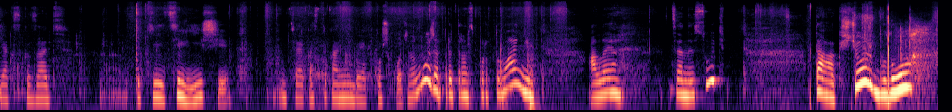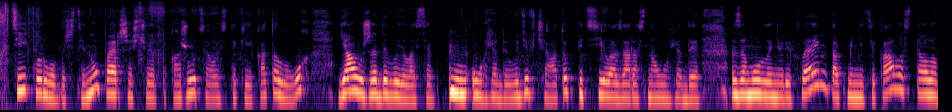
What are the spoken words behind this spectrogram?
як сказати, такі ціліші. Це якась така ніби як пошкоджена. Може при транспортуванні, але це не суть. Так, що ж було цій коробочці? Ну, перше, що я покажу, це ось такий каталог. Я вже дивилася огляди у дівчаток, підсіла зараз на огляди замовлення Oriflame, так мені цікаво стало.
